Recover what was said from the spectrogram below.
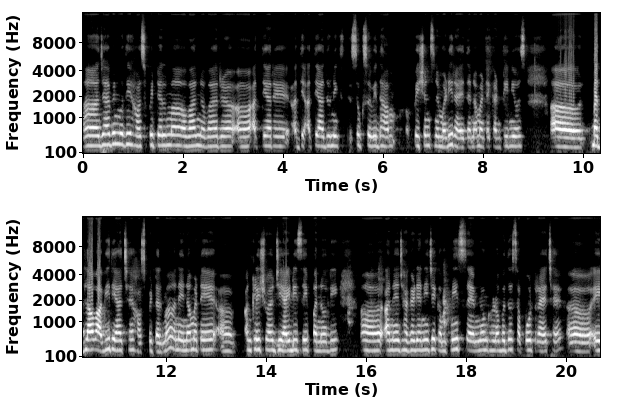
જયાબેન મોદી હોસ્પિટલમાં અવારનવાર અત્યારે અત્યાધુનિક સુખ સુવિધા પેશન્ટ્સને મળી રહે તેના માટે કન્ટિન્યુઅસ બદલાવ આવી રહ્યા છે હોસ્પિટલમાં અને એના માટે અંકલેશ્વર જીઆઈડીસી પનોલી અને ઝઘડિયાની જે કંપનીઝ છે એમનો ઘણો બધો સપોર્ટ રહે છે એ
